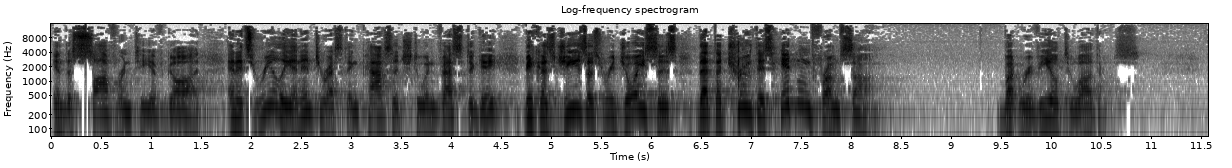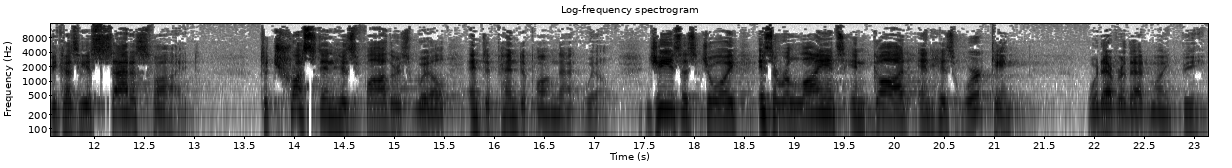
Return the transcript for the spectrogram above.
in the sovereignty of God. And it's really an interesting passage to investigate because Jesus rejoices that the truth is hidden from some, but revealed to others, because he is satisfied to trust in his Father's will and depend upon that will. Jesus' joy is a reliance in God and his working, whatever that might be.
